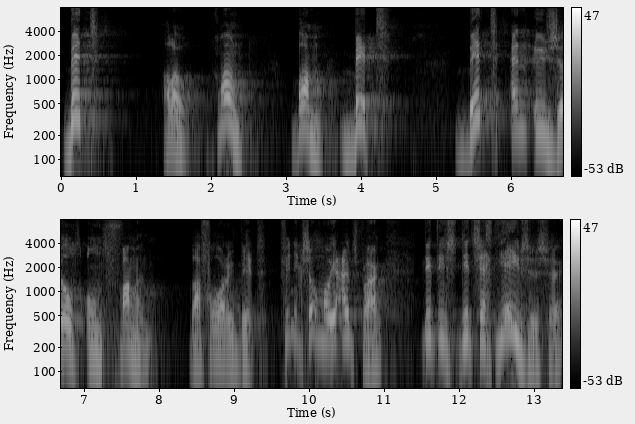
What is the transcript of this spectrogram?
Bid. Hallo, gewoon. Bam, bid. Bid en u zult ontvangen waarvoor u bidt. Vind ik zo'n mooie uitspraak. Dit, is, dit zegt Jezus. Hè?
